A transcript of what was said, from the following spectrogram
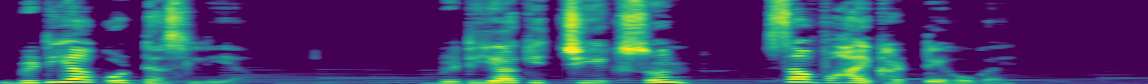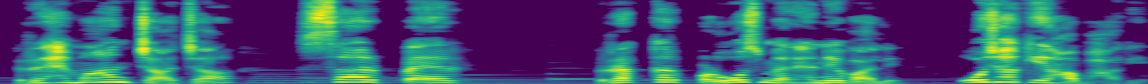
बिटिया को डस लिया। बिटिया की चीख सुन सब वहाँ इकट्ठे हो गए। रहमान चाचा सर पैर रखकर पड़ोस में रहने वाले ओझा के यहाँ भागे।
